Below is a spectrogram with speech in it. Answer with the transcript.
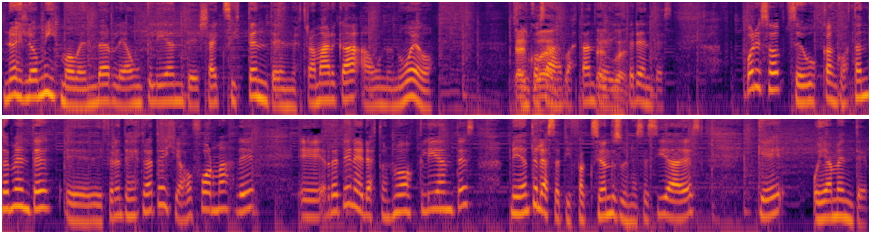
No es lo mismo venderle a un cliente ya existente en nuestra marca a uno nuevo. Son cosas bastante diferentes. Por eso se buscan constantemente eh, diferentes estrategias o formas de eh, retener a estos nuevos clientes mediante la satisfacción de sus necesidades que obviamente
